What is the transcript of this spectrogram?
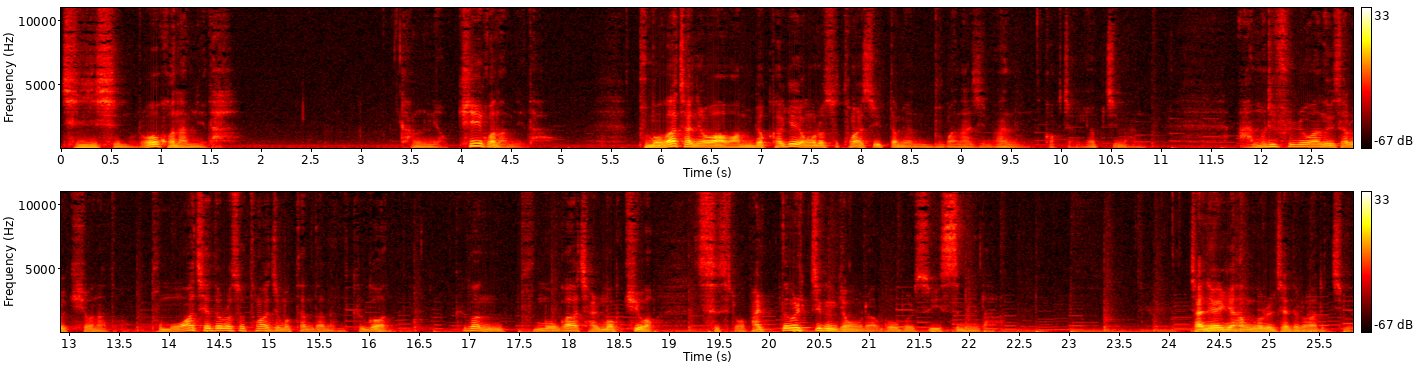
진심으로 권합니다. 강력히 권합니다. 부모가 자녀와 완벽하게 영어로 소통할 수 있다면 무관하지만 걱정이 없지만 아무리 훌륭한 의사로 키워놔도 부모와 제대로 소통하지 못한다면 그건 그건 부모가 잘못 키워 스스로 발등을 찍은 경우라고 볼 수 있습니다. 자녀에게 한국어를 제대로 가르치면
